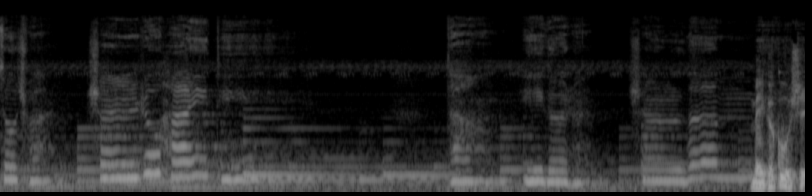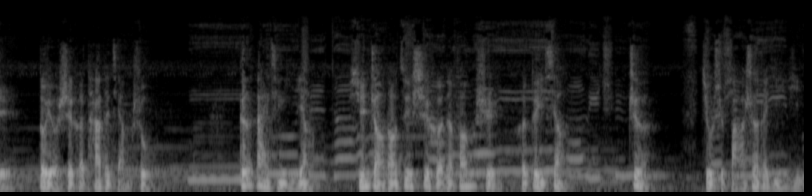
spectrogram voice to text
艘船沉入海底。当一个人成了每个故事都有适合他的讲述，跟爱情一样，寻找到最适合的方式和对象，这就是跋涉的意义。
